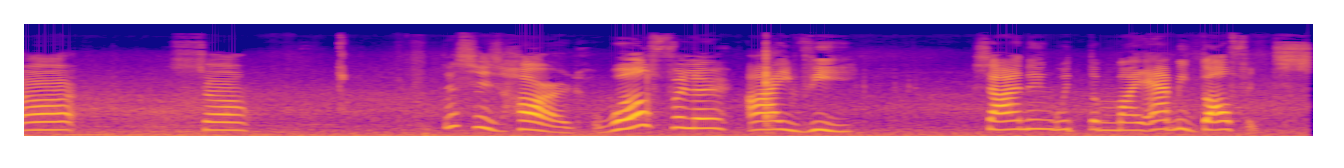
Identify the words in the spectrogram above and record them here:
Uh, so this is hard. Will Fuller IV signing with the Miami Dolphins.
